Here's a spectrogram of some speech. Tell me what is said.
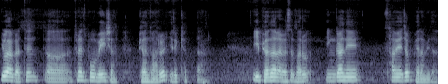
이와 같은 어, 트랜스포메이션 변화를 일으켰다. 이 변화라는 것은 바로 인간의 사회적 변화입니다.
